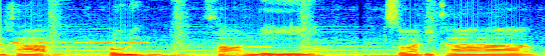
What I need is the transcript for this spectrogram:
นะครับ ครูหนึ่งสอนดี สวัสดีครับ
